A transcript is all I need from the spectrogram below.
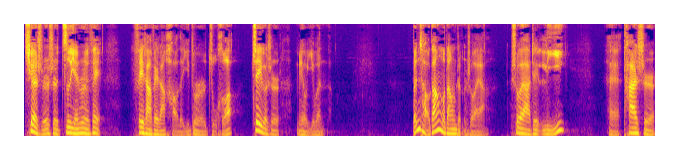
确实是滋阴润肺，非常非常好的一对组合，这个是没有疑问的。《本草纲目》当中怎么说呀？说呀，这梨，哎，它是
